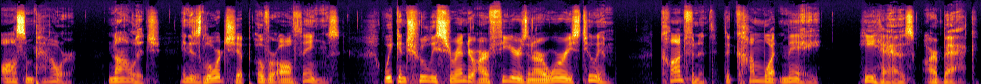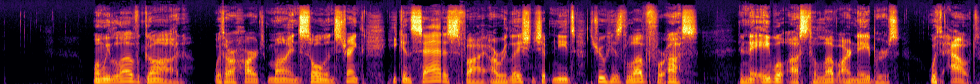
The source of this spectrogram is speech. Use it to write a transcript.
awesome power, knowledge, and His lordship over all things, we can truly surrender our fears and our worries to Him confident that come what may, He has our back. When we love God with our heart, mind, soul, and strength, He can satisfy our relationship needs through His love for us and enable us to love our neighbors without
